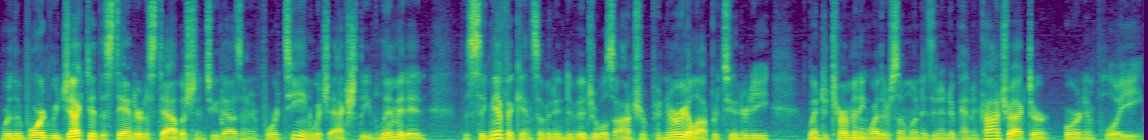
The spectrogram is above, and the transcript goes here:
where the board rejected the standard established in 2014, which actually limited the significance of an individual's entrepreneurial opportunity when determining whether someone is an independent contractor or an employee.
